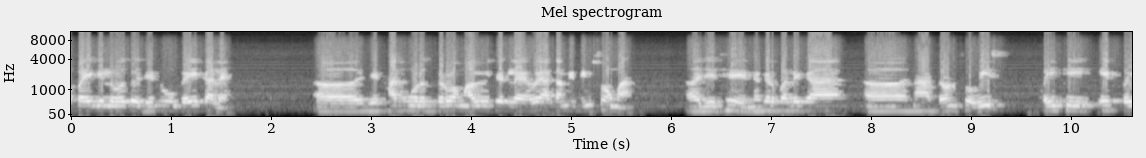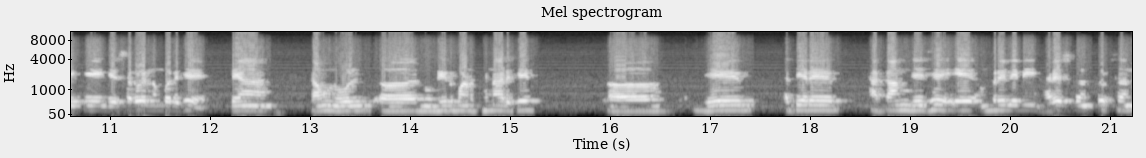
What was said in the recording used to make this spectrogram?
અપાઈ ગયેલો હતો, જેનું ગઈકાલે જે ખાતમુહૂર્ત કરવામાં આવ્યું છે, એટલે હવે આગામી દિવસોમાં જે છે, નગરપાલિકા ના ત્રણસો વીસ પૈકી, એક પૈકી જે સર્વે નંબર છે, ત્યાં ટાઉન હોલનું નિર્માણ થનાર છે. જે અત્યારે આ કામ જે છે એ અમરેલીની હરેશ કન્સ્ટ્રક્શન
